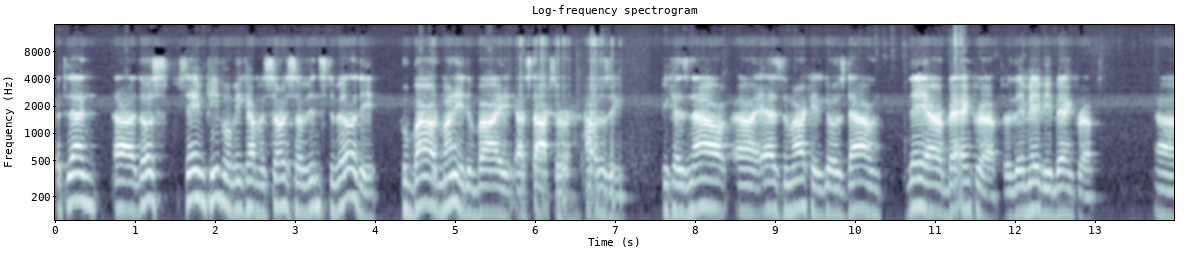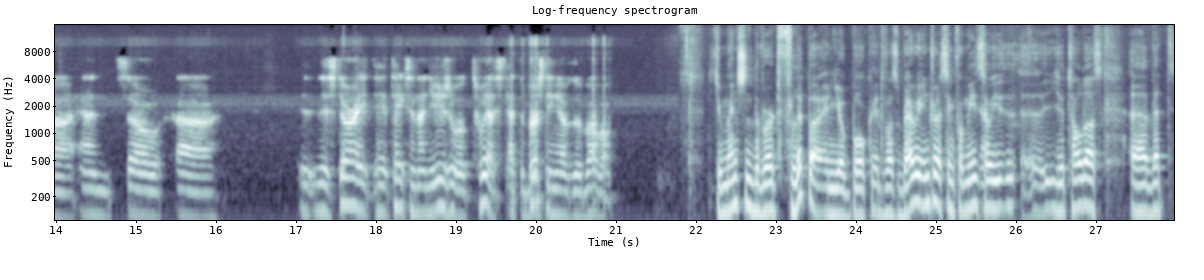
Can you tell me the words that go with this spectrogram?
But then uh, those same people become a source of instability who borrowed money to buy stocks or housing because now uh, as the market goes down, they are bankrupt or they may be bankrupt. Uh, and so uh, the story takes an unusual twist at the bursting of the bubble. You mentioned the word flipper in your book. It was very interesting for me. Yeah. So you, uh, you told us uh, that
